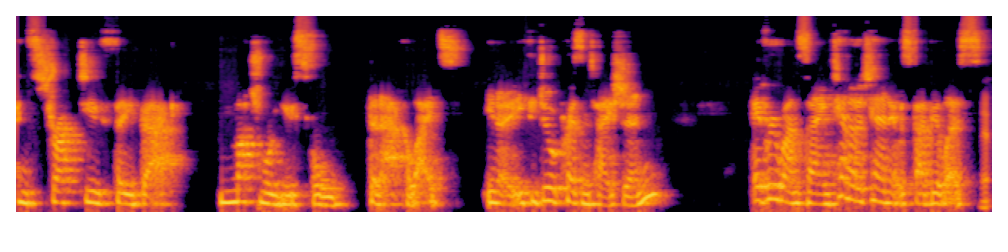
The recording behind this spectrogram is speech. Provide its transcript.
constructive feedback much more useful than accolades. You know, if you do a presentation, everyone saying 10 out of 10, it was fabulous yeah.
